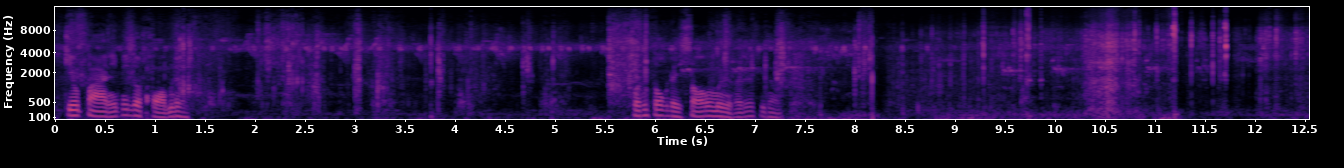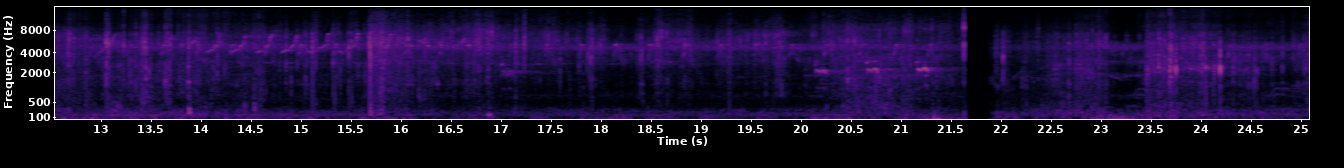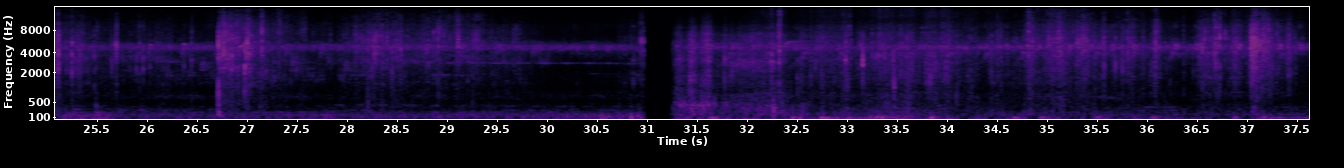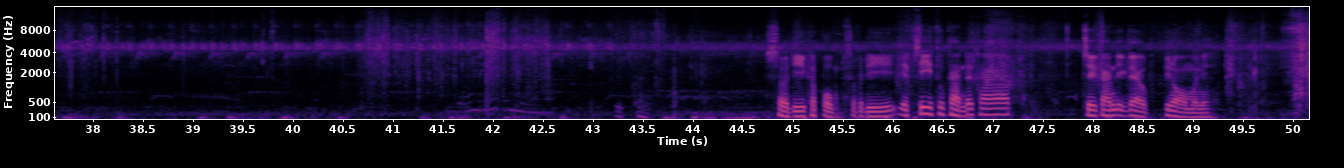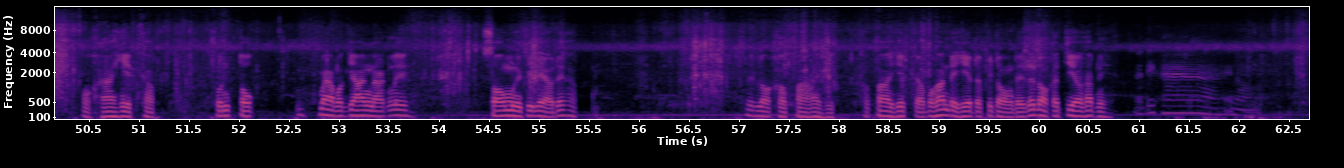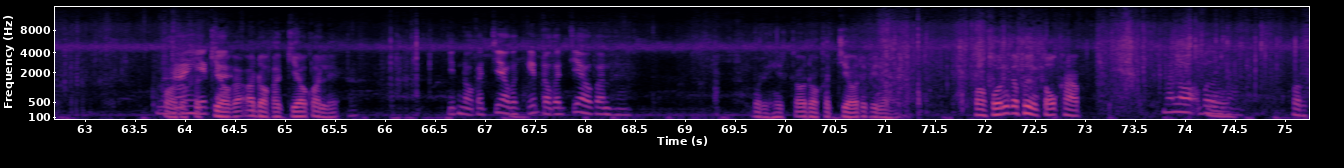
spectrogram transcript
เกี๊ยวปลานี่เป็นรสหอมเลย ฝนตกได้สองมือแล้วเด้อพี่น้อง สวัสดีครับผมสวัสดีเอฟซีทุกท่านด้วยครับ เจอกันอีกแล้วพี่น้องมือนี้ออกหาเห็ดครับฝนตกมาบักอยางหนักเลยสองมือที่แล้วเด้วยครับได้รอเขาปลาเห็ดเขาปลาเห็ดกับบ้านได้เห็ดอะพี่น้องได้แต่ดอกกระเจียวครับนี่สวัสดีค่ะพี่น้องพอดอกกระเจียวก็เอาดอกกระเจียวก่อนเลยกินดอกกระเจียวก็เก็บดอกกระเจียวก่อนค่ะบริเห็ดก็เอาดอกกระเจียวได้อพี่น้องพอฝนก็เพิ่งตกครับมาเลาะเบิ่งค่ะ คน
